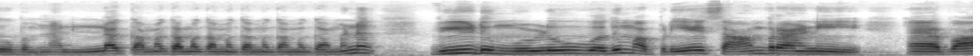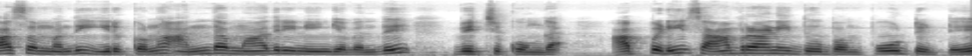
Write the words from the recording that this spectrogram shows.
தூபம் நல்லா கம கம கம கம கம கமன்னு வீடு முழுவதும் அப்படியே சா சாம்பிராணி வாசம் வந்து இருக்கணும். அந்த மாதிரி நீங்கள் வந்து வச்சுக்கோங்க. அப்படி சாம்பிராணி தூபம் போட்டுட்டு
